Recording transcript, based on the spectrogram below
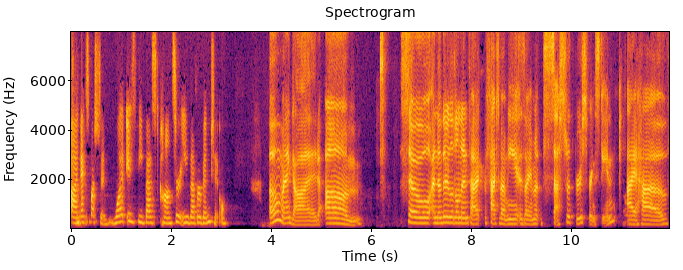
Uh, next question. What is the best concert you've ever been to? Oh my god. Um so another little known fact, fact about me is I am obsessed with Bruce Springsteen. I have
